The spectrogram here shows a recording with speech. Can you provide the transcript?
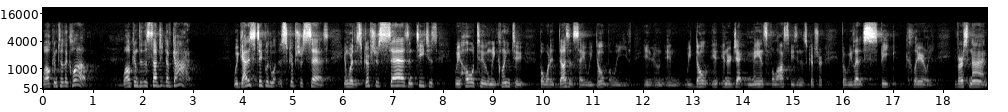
Welcome to the club. Welcome to the subject of God. We got to stick with what the scripture says. And where the scripture says and teaches, we hold to and we cling to. But what it doesn't say, we don't believe. And, we don't interject man's philosophies in the scripture, but we let it speak clearly. Verse 9,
